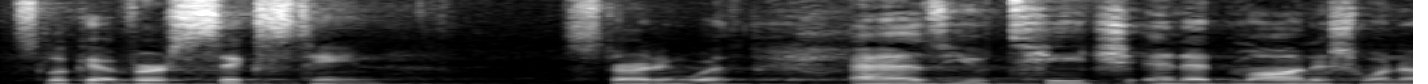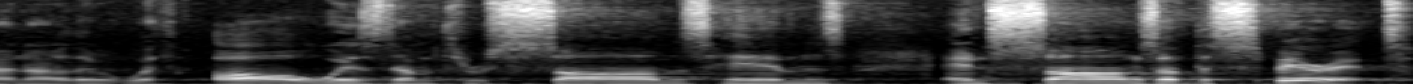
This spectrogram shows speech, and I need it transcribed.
Let's look at verse 16, starting with As you teach and admonish one another with all wisdom through psalms, hymns, and songs of the Spirit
